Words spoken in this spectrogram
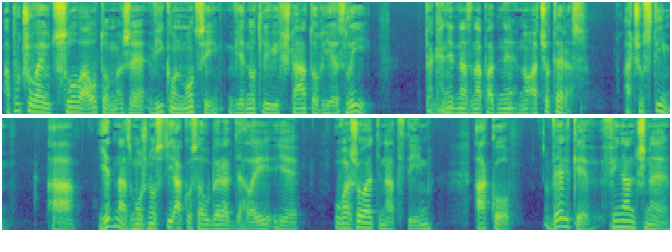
a počúvajúc slova o tom, že výkon moci v jednotlivých štátoch je zlý, tak hneď nás napadne, no a čo teraz? A čo s tým? A jedna z možností, ako sa uberať ďalej, je uvažovať nad tým, ako veľké finančné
